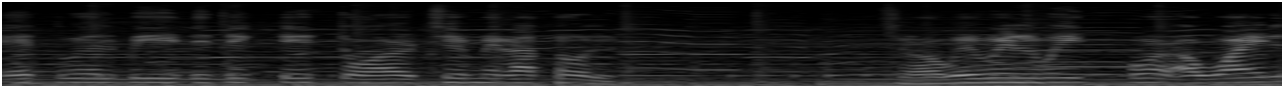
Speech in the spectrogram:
it will be detected to our camera tool so we will wait for a while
